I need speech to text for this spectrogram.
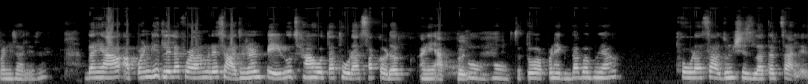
पण झालेलं आहे. आता ह्या आपण घेतलेल्या फळामध्ये साधारण पेरूच हा होता थोडासा कडक आणि ऍपल हो हो. तर तो आपण एकदा बघूया. थोडासा अजून शिजला तर चालेल.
